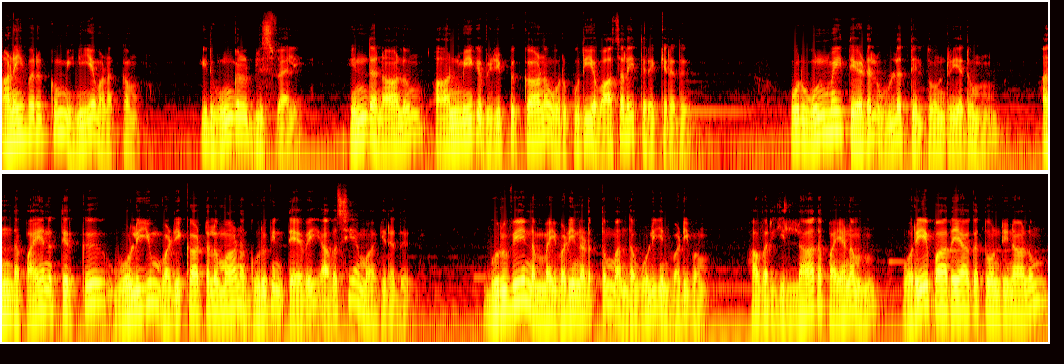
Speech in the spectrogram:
அனைவருக்கும் இனிய வணக்கம். இது உங்கள் பிளிஸ் வேலி இந்த நாளும் ஆன்மீக விழிப்புக்கான ஒரு புதிய வாசலை திறக்கிறது. ஒரு உண்மை தேடல் உள்ளத்தில் தோன்றியதும் அந்த பயணத்திற்கு ஒளியும் வழிகாட்டலுமான குருவின் தேவை அவசியமாகிறது. குருவே நம்மை வழிநடத்தும் அந்த ஒளியின் வடிவம். அவர் இல்லாத பயணம் ஒரே பாதையாக தோன்றினாலும்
